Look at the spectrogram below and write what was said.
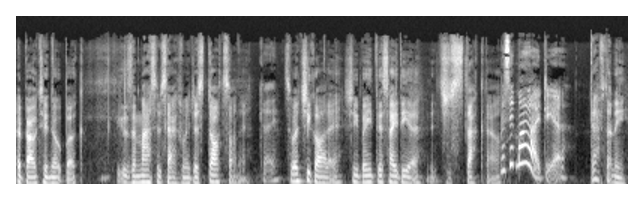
about her notebook. It was a massive section with just dots on it. Okay. So when she got it, she made this idea. It's just stuck now. Was it my idea? Definitely.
